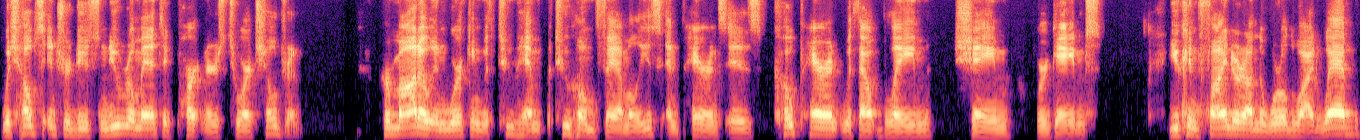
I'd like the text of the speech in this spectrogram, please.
which helps introduce new romantic partners to our children. Her motto in working with two, ham- two home families and parents is co parent without blame, shame, or games. You can find her on the World Wide Web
